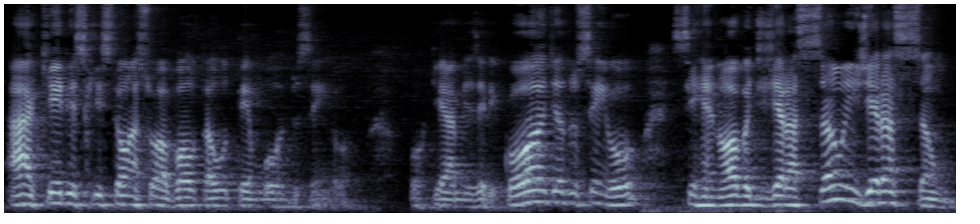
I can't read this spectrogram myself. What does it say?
àqueles que estão à sua volta o temor do Senhor porque a misericórdia do Senhor se renova de geração em geração.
